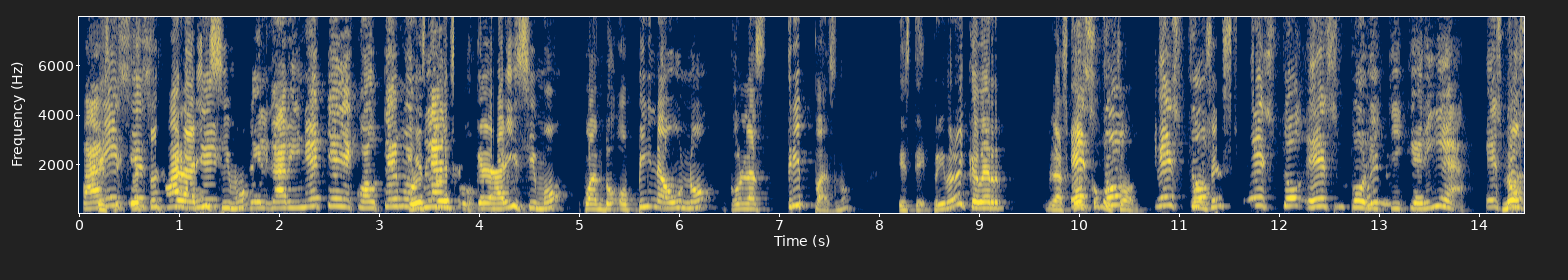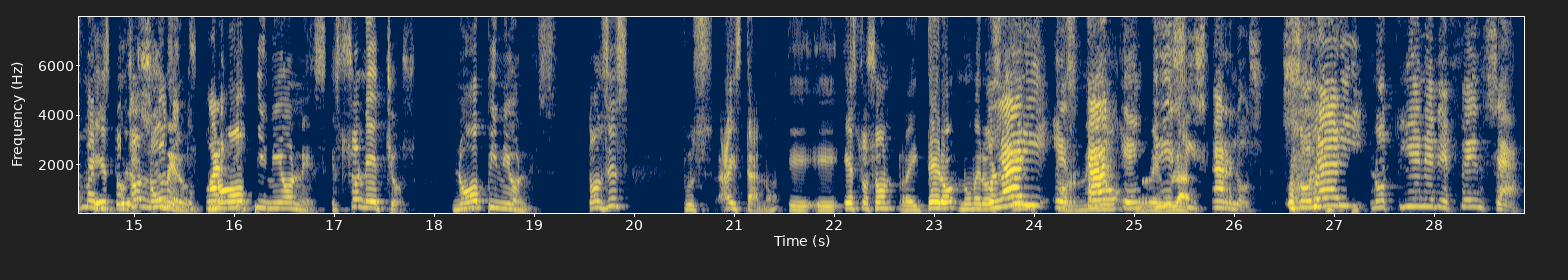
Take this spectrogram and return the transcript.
Parece esto es clarísimo. del gabinete de Cuauhtémoc esto Blanco. Es clarísimo cuando opina uno con las tripas, ¿no? Este, primero hay que ver las cosas esto, como son. Esto, esto es politiquería. Esto no, es estos son números, no opiniones. Estos son hechos, no opiniones. Entonces, pues ahí está, ¿no? Eh, eh, estos son, reitero, números. Solari está en crisis, Carlos. Solari no tiene defensa.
